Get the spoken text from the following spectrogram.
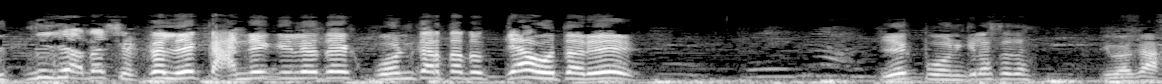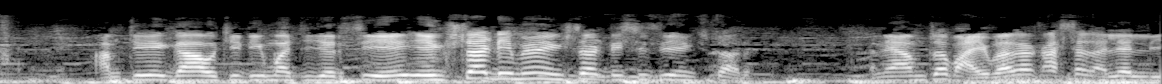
इतनी ज्यादा शक्कल हे कांदे केले तर एक फोन करता तो क्या होता रे? एक फोन केला असता हे बघा आमची गावची टीमाची जर्सी आहे यंगस्टार टीम आहे यंगस्टार टीसीसी यंगस्टार आणि आमचा भाई बघा कशा झाली हल्ली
